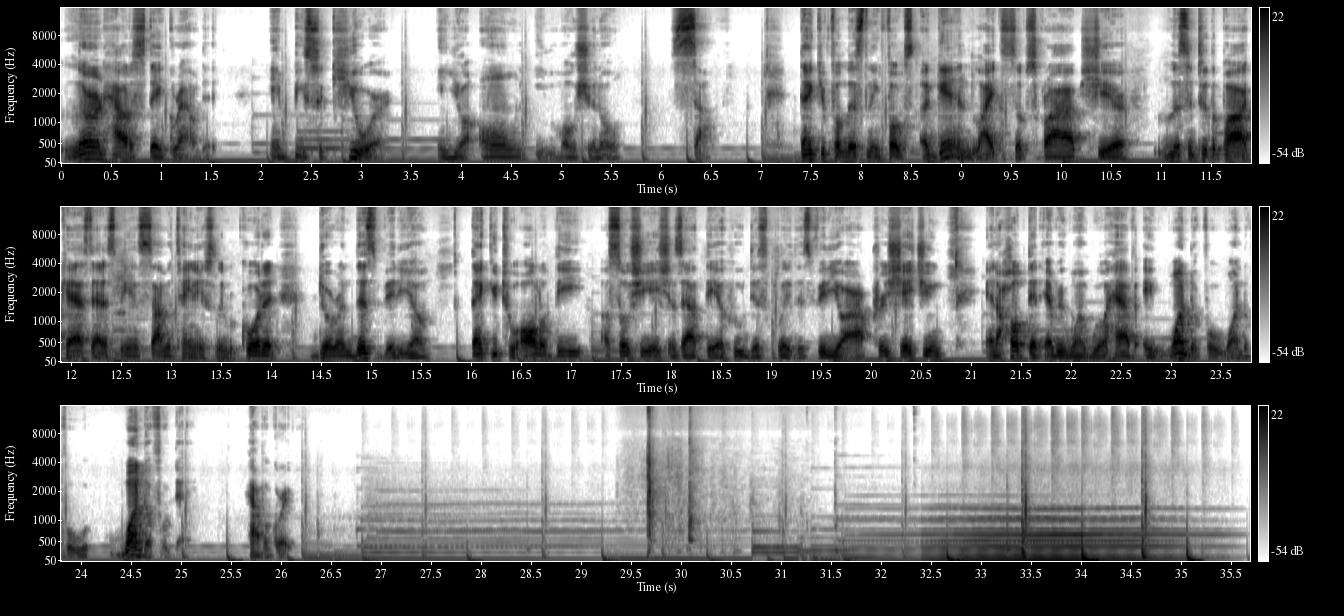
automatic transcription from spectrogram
Learn how to stay grounded and be secure in your own emotional self. Thank you for listening, folks. Again, like, subscribe, share, listen to the podcast that is being simultaneously recorded during this video. Thank you to all of the associations out there who displayed this video. I appreciate you, and I hope that everyone will have a wonderful, wonderful, wonderful day. Have a great one.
